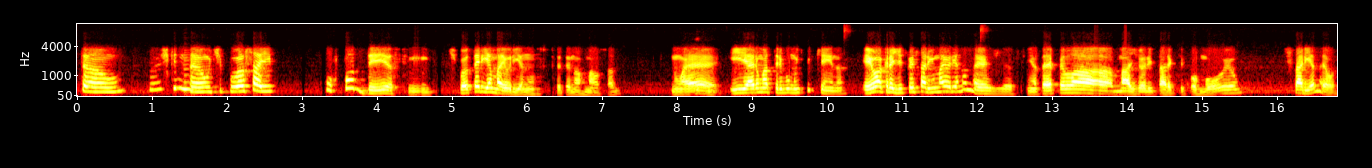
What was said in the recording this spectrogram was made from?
Então, acho que não. Tipo, eu saí por poder, assim. Tipo, eu teria maioria num CT normal, sabe? Não é. Uhum. E era uma tribo muito pequena. Eu acredito que eu estaria em maioria na merge, assim, até pela majoritária que se formou, eu estaria nela.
